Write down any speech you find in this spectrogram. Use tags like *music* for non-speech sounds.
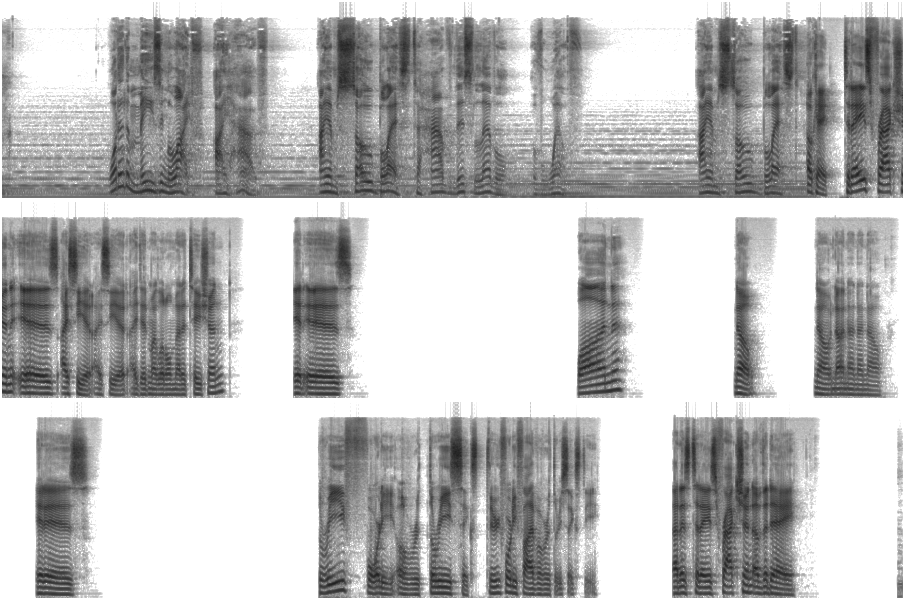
What an amazing life I have. I am so blessed to have this level of wealth. I am so blessed. Okay, today's fraction is I see it. I see it. I did my little meditation. It is one. No. No, no, no, no, no. It is 340 over 36 345 over 360. That is today's fraction of the day.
